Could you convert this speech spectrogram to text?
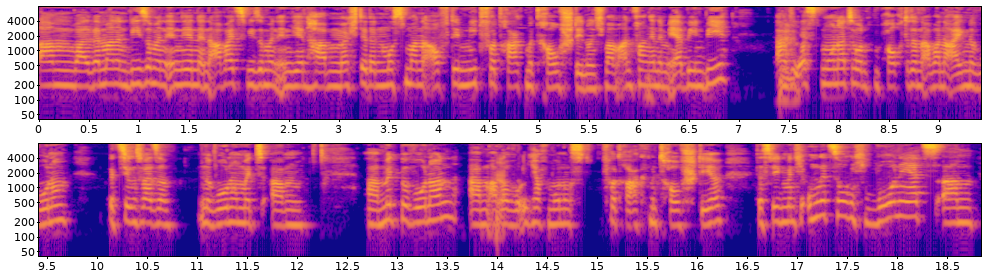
ähm, weil wenn man ein Visum in Indien, ein Arbeitsvisum in Indien haben möchte, dann muss man auf dem Mietvertrag mit draufstehen. Und ich war am Anfang in einem Airbnb äh, die ersten Monate und brauchte dann aber eine eigene Wohnung, beziehungsweise eine Wohnung mit ähm, äh, Mitbewohnern, ähm, aber wo ich auf dem Wohnungsvertrag mit draufstehe. Deswegen bin ich umgezogen. Ich wohne jetzt ähm,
